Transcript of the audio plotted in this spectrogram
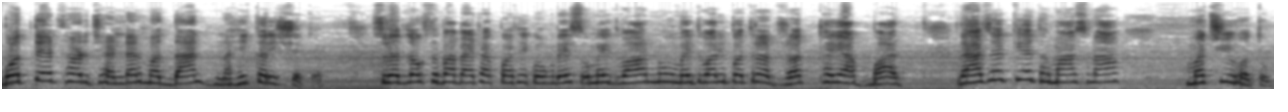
બોતેર થર્ડ જેન્ડર મતદાન નહીં કરી શકે. સુરત લોકસભા બેઠક પરથી કોંગ્રેસ ઉમેદવારનું ઉમેદવારી પત્ર રદ થયા બાદ રાજકીય ધમાસના મચ્યું હતું.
